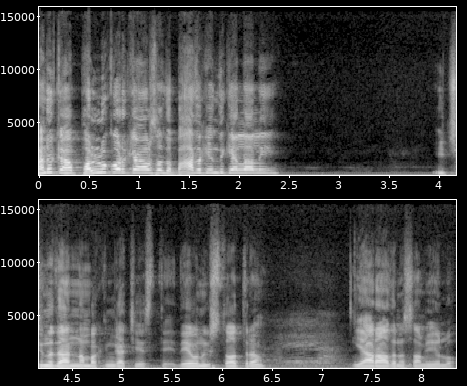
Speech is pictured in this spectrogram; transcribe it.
కనుక పళ్ళు కొరకాల్సిన బాధకు ఎందుకు వెళ్ళాలి? ఇచ్చిన దాన్ని నమ్మకంగా చేస్తే. దేవునికి స్తోత్రం. ఈ ఆరాధన సమయంలో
